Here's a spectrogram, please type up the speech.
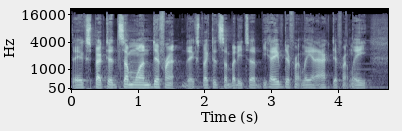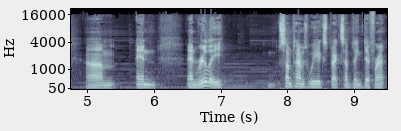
they expected someone different. They expected somebody to behave differently and act differently, um, and and really, sometimes we expect something different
